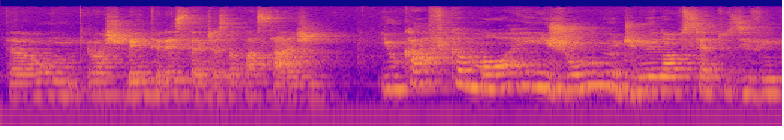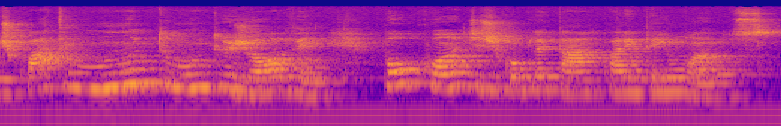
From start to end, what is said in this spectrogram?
Então, eu acho bem interessante essa passagem. E o Kafka morre em junho de 1924, muito, muito jovem, pouco antes de completar 41 anos.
